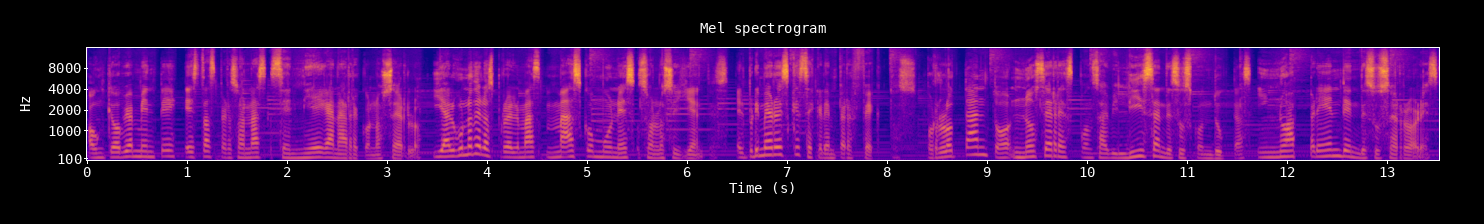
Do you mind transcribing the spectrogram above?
aunque obviamente estas personas se niegan a reconocerlo. Y algunos de los problemas más comunes son los siguientes. El primero es que se creen perfectos. Por lo tanto, no se responsabilizan de sus conductas y no aprenden de sus errores.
